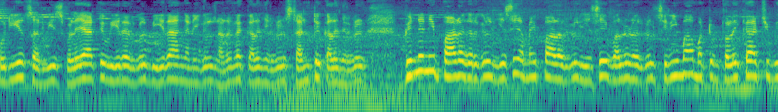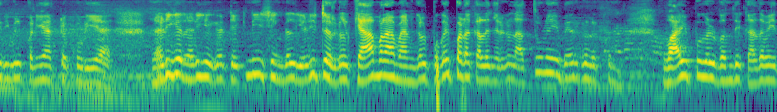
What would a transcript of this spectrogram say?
கொரியர் சர்வீஸ் விளையாட்டு வீரர்கள் வீராங்கனைகள் நடனக் கலைஞர்கள் ஸ்டண்ட்டு கலைஞர்கள் பின்னணி பாடகர்கள் இசை அமைப்பாளர்கள் இசை வல்லுநர்கள் சினிமா மற்றும் தொலைக்காட்சி பிரிவில் பணியாற்றக்கூடிய நடிகர் நடிகைகள் டெக்னீஷியன்கள் எடிட்டர்கள் கேமராமேன்கள் புகைப்பட கலைஞர்கள் அத்துணை பேர்களுக்கும் வாய்ப்புகள் வந்து கதவை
